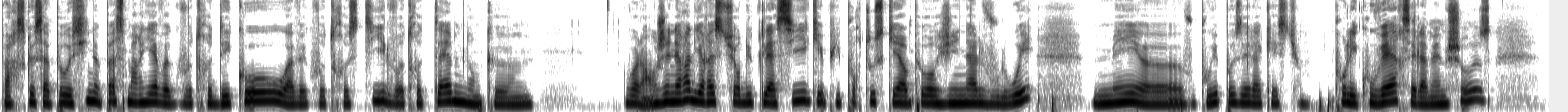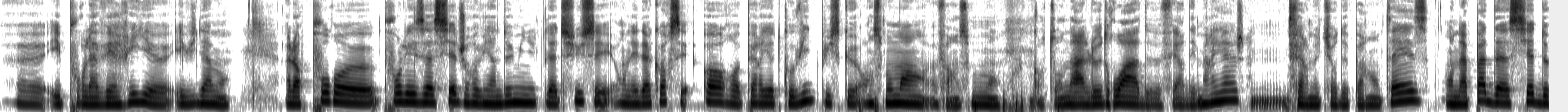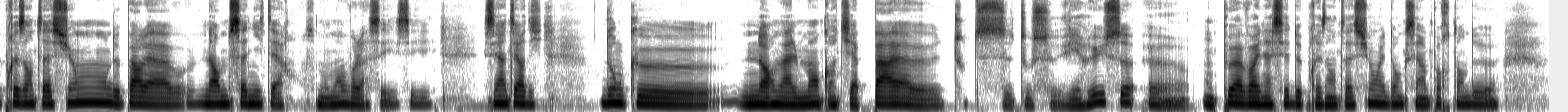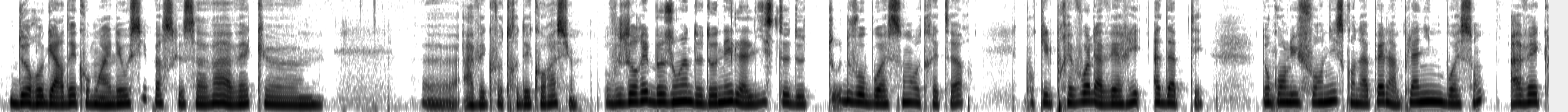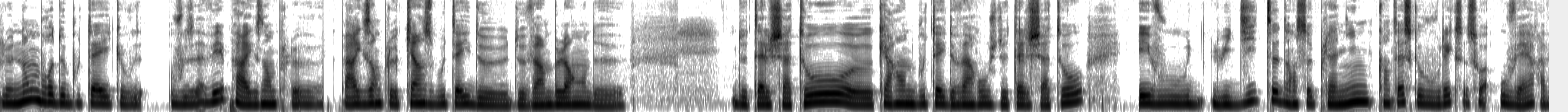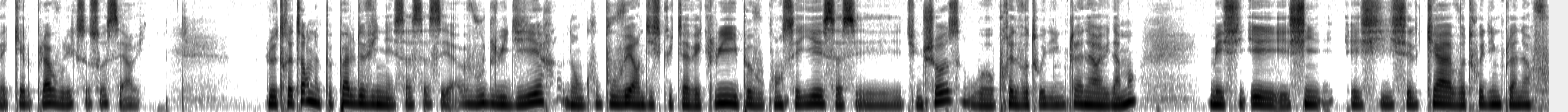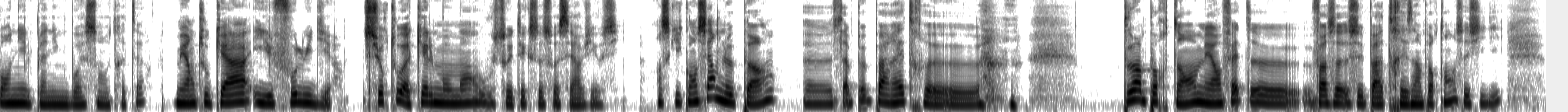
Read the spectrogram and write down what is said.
Parce que ça peut aussi ne pas se marier avec votre déco avec votre style, votre thème. Donc voilà, en général, il reste sur du classique et puis pour tout ce qui est un peu original, vous louez. Mais vous pouvez poser la question. Pour les couverts, c'est la même chose. et pour la verrerie, évidemment. Alors pour, euh, les assiettes, je reviens deux minutes là-dessus. On est d'accord, c'est hors période Covid, puisque en ce moment, enfin en ce moment, quand on a le droit de faire des mariages, hum, fermeture de parenthèse, on n'a pas d'assiette de présentation de par la norme sanitaire. En ce moment, voilà, c'est, c'est, interdit. Donc euh, normalement, quand il n'y a pas euh, tout, ce, virus, on peut avoir une assiette de présentation et donc c'est important de de regarder comment elle est aussi parce que ça va avec, euh, euh, avec votre décoration. Vous aurez besoin de donner la liste de toutes vos boissons au traiteur pour qu'il prévoie la verrerie adaptée. Donc on lui fournit ce qu'on appelle un planning boisson avec le nombre de bouteilles que vous, vous avez, par exemple, par exemple 15 bouteilles de, vin blanc de, de tel château, 40 euh, bouteilles de vin rouge de tel château, et vous lui dites dans ce planning quand est-ce que vous voulez que ce soit ouvert, avec quel plat vous voulez que ce soit servi. Le traiteur ne peut pas le deviner, ça, ça c'est à vous de lui dire. Donc vous pouvez en discuter avec lui, il peut vous conseiller, ça c'est une chose, ou auprès de votre wedding planner évidemment. Mais si, et, si, et si c'est le cas, votre wedding planner fournit le planning boisson au traiteur. Mais en tout cas, il faut lui dire. Surtout à quel moment vous souhaitez que ce soit servi aussi. En ce qui concerne le pain, euh, ça peut paraître euh, peu important, mais en fait, euh, enfin, c'est pas très important, ceci dit,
